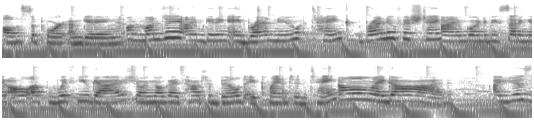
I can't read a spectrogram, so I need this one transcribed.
all the support I'm getting. On Monday, I'm getting a brand new tank, brand new fish tank. I'm going to be setting it all up with you guys, showing y'all guys how to build a planted tank. Oh my god. I just,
